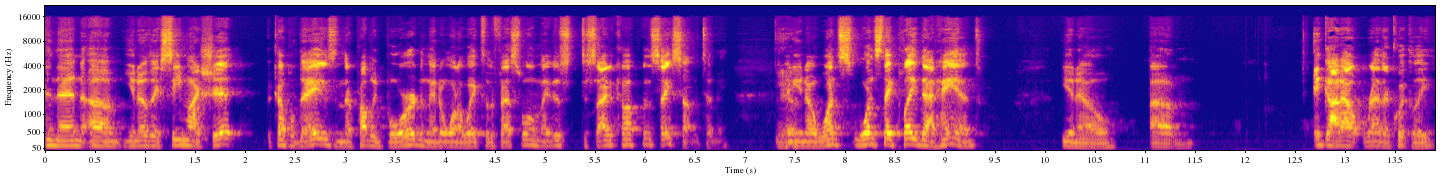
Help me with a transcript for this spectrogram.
and then um, you know they see my shit a couple days and they're probably bored and they don't want to wait to the festival and they just decide to come up and say something to me. Yeah. And you know, once once they played that hand, you know, um, it got out rather quickly.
